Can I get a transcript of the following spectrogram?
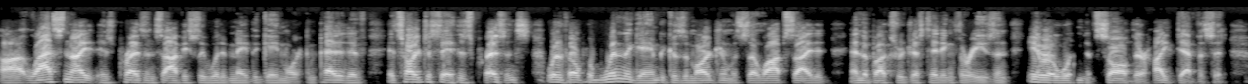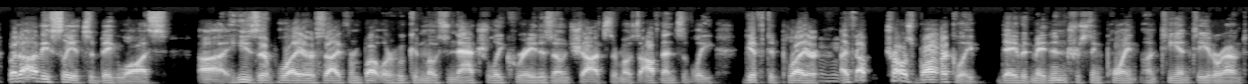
Uh, last night, his presence obviously would have made the game more competitive. It's hard to say his presence would have helped them win the game because the margin was so lopsided and the Bucks were just hitting threes, and yeah. Herro wouldn't have solved their height deficit. But obviously, it's a big loss. Uh, he's their player aside from Butler who can most naturally create his own shots, their most offensively gifted player. Mm-hmm. I thought Charles Barkley, David, made an interesting point on TNT at around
